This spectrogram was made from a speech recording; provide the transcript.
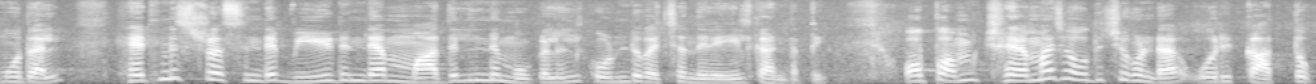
മുതൽ ഹെഡ് മിസ്ട്രസിന്റെ വീടിന്റെ മതിലിന് മുകളിൽ കൊണ്ടുവച്ച നിലയിൽ കണ്ടെത്തി. ഒപ്പം ക്ഷമ ചോദിച്ചുകൊണ്ട് ഒരു കത്തും.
